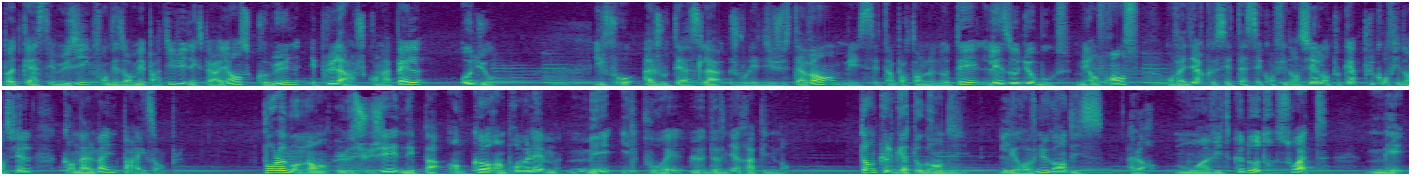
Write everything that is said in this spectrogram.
Podcast et musique font désormais partie d'une expérience commune et plus large qu'on appelle audio. Il faut ajouter à cela, je vous l'ai dit juste avant, mais c'est important de le noter, les audiobooks. Mais en France, on va dire que c'est assez confidentiel, en tout cas plus confidentiel qu'en Allemagne par exemple. Pour le moment, le sujet n'est pas encore un problème, mais il pourrait le devenir rapidement. Tant que le gâteau grandit, les revenus grandissent. Alors, moins vite que d'autres, soit, mais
